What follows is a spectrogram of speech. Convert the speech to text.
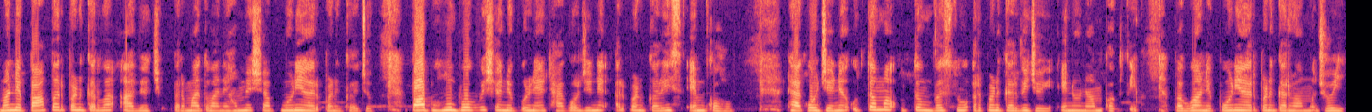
મને પાપ અર્પણ કરવા આવ્યો છે. પરમાત્માને હંમેશા પુણ્ય અર્પણ કરજો. પાપ હું ભોગવીશ અને પુણ્ય ઠાકોરજીને અર્પણ કરીશ એમ કહો. ઠાકોરજીને ઉત્તમમાં ઉત્તમ વસ્તુ અર્પણ કરવી જોઈએ, એનું નામ ભક્તિ. ભગવાનને પુણ્ય અર્પણ કરવામાં જોઈએ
